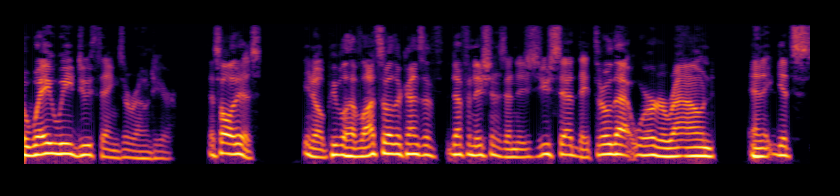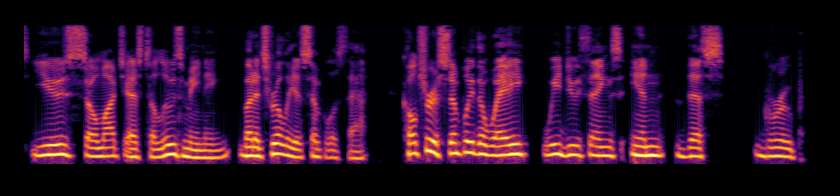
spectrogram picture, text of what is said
the way we do things around here. That's all it is. You know, people have lots of other kinds of definitions. And as you said, they throw that word around and it gets used so much as to lose meaning, but it's really as simple as that. Culture is simply the way we do things in this group.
